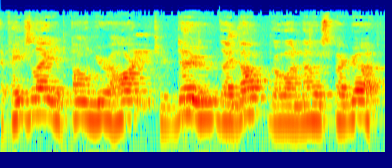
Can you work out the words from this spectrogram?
if He's laid it upon your heart to do, they don't go unnoticed by God.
